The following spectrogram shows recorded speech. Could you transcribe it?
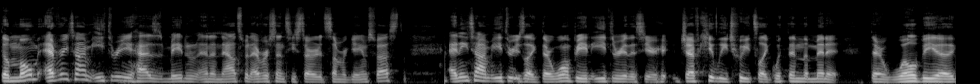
the moment every time E3 has made an, an announcement ever since he started Summer Games Fest, anytime E3 is like there won't be an E3 this year, Geoff Keighley tweets like within the minute there will be a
